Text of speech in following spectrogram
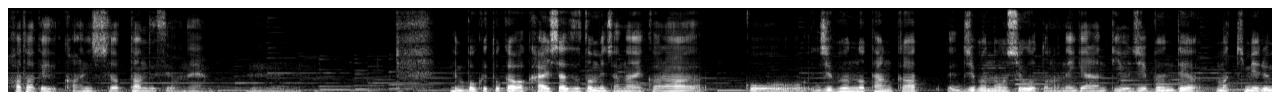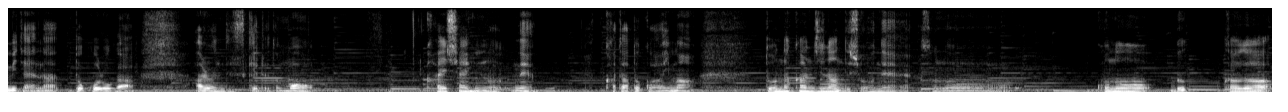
肌で感じちゃったんですよね。うん、で僕とかは会社勤めじゃないからこう自分の単価自分のお仕事のねギャランティーを自分で、まあ、決めるみたいなところがあるんですけれども会社員のね方とかは今どんな感じなんでしょうね。そのこの物価が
